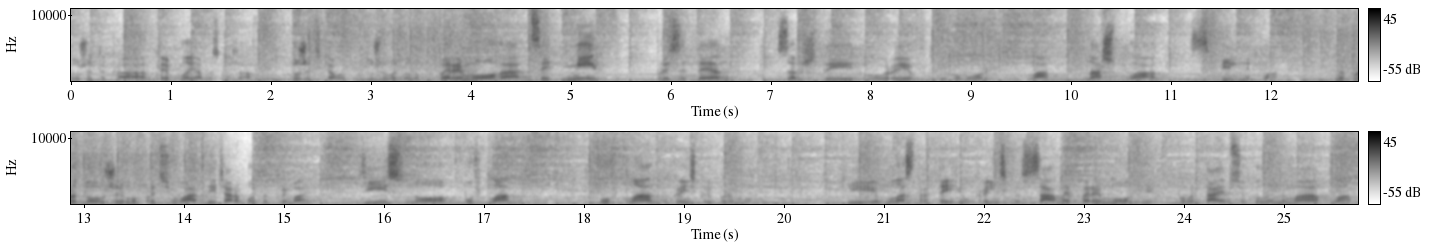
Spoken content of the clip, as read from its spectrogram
дуже така тепла, я би сказав. Дуже цікава і дуже важлива. Перемога це міф. Президент завжди говорив і говорить план. Наш план спільний план. Ми продовжуємо працювати, і ця робота триває. Дійсно, був план, був план української перемоги. І була стратегія української саме перемоги. Повертаємося, коли нема плану.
